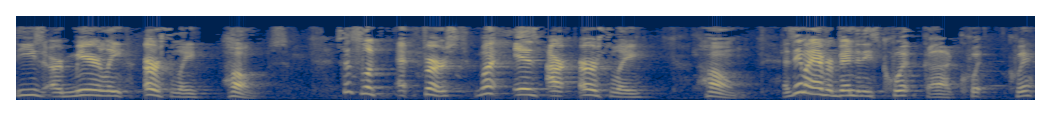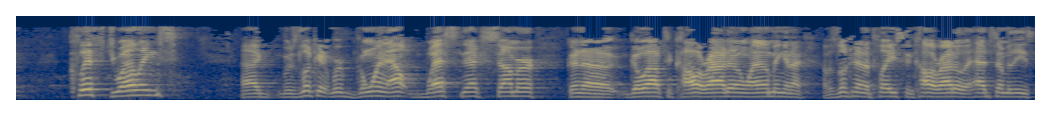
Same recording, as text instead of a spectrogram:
these are merely earthly homes. So let's look at first, what is our earthly home? Has anybody ever been to these quick, uh, quick, quick, cliff dwellings? I was looking, we're going out west next summer, gonna go out to Colorado and Wyoming, and I, I was looking at a place in Colorado that had some of these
